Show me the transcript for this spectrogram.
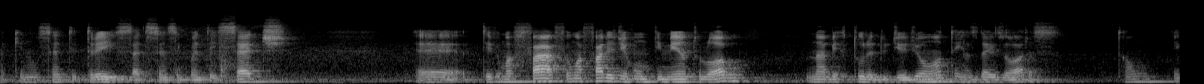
aqui no 103, 757, é, teve uma fa foi uma falha de rompimento logo na abertura do dia de ontem, às 10 horas. Então é,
